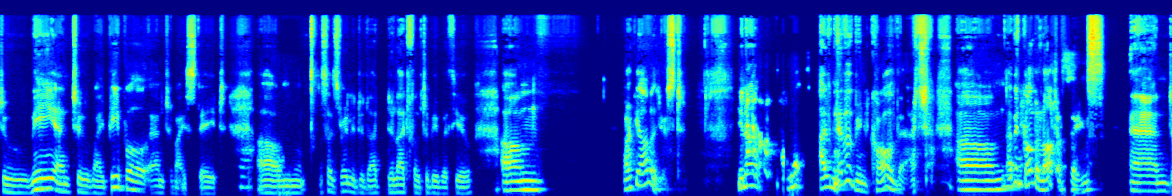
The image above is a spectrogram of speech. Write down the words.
to me and to my people and to my state. Yeah. Um, so it's really delight- delightful to be with you. Um, archaeologist. You know, I've never been called that. Um, I've been called a lot of things and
